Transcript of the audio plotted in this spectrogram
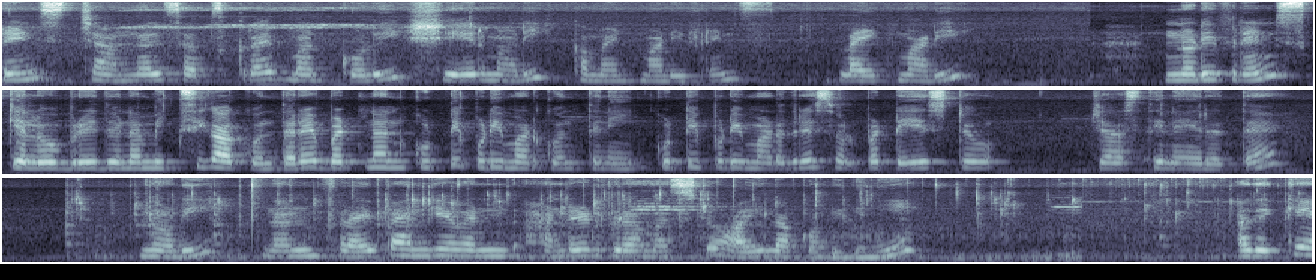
ಫ್ರೆಂಡ್ಸ್, ಚಾನಲ್ ಸಬ್ಸ್ಕ್ರೈಬ್ ಮಾಡ್ಕೊಳ್ಳಿ, ಶೇರ್ ಮಾಡಿ, ಕಮೆಂಟ್ ಮಾಡಿ ಫ್ರೆಂಡ್ಸ್, ಲೈಕ್ ಮಾಡಿ. ನೋಡಿ ಫ್ರೆಂಡ್ಸ್, ಕೆಲವೊಬ್ರು ಇದನ್ನು ಮಿಕ್ಸಿಗೆ ಹಾಕ್ಕೊತಾರೆ ಬಟ್ ನಾನು ಕುಟ್ಟಿ ಪುಡಿ ಮಾಡ್ಕೊತೀನಿ. ಕುಟ್ಟಿ ಪುಡಿ ಮಾಡಿದ್ರೆ ಸ್ವಲ್ಪ ಟೇಸ್ಟು ಜಾಸ್ತಿನೇ ಇರುತ್ತೆ. ನೋಡಿ, ನಾನು ಫ್ರೈ ಪ್ಯಾನ್ಗೆ ಒಂದು ಹಂಡ್ರೆಡ್ ಗ್ರಾಮ್ ಅಷ್ಟು ಆಯಿಲ್ ಹಾಕ್ಕೊಂಡಿದ್ದೀನಿ ಅದಕ್ಕೆ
